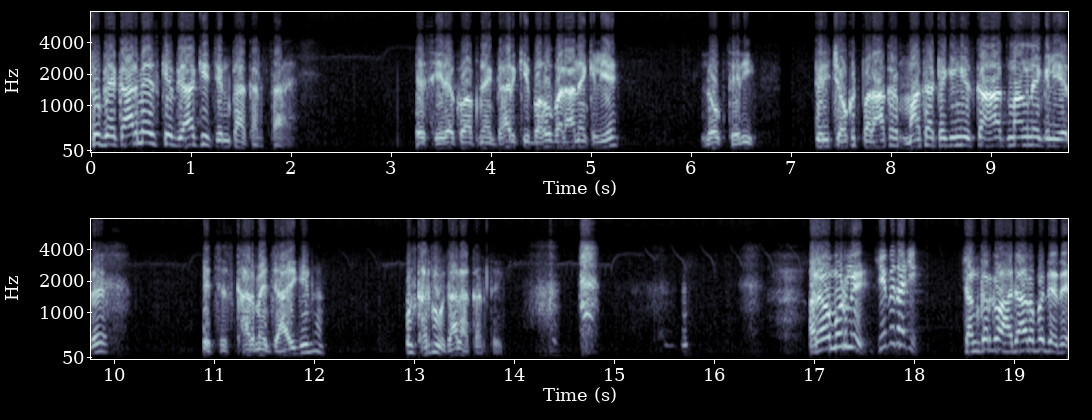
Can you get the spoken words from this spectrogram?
तू बेकार में इसके ब्याह की चिंता करता है। इस हीरे को अपने घर की बहू बनाने के लिए लोग तेरी तेरी चौकट पर आकर माथा टेकेंगे इसका हाथ मांगने के लिए रे। ये जिस घर में जाएगी ना उस घर में उजाला कर देगी। अरे ओ मुरली! जी पिताजी। शंकर को हज़ार रुपए दे दे।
